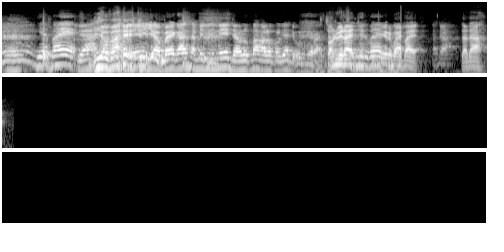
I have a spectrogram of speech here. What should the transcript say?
Ya baik. Ya, Iya, baik. Iya baik kan sampai sini jangan lupa kalau kuliah di Unir aja. Unwir aja Unwir baik. Unwir baik Dadah. dadah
